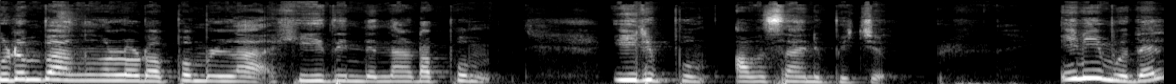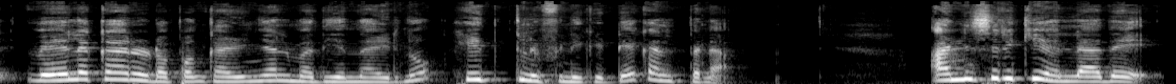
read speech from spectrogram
കുടുംബാംഗങ്ങളോടൊപ്പമുള്ള ഹീദിന്റെ നടപ്പും ഇരിപ്പും അവസാനിപ്പിച്ചു. ഇനി മുതൽ വേലക്കാരോടൊപ്പം കഴിഞ്ഞാൽ മതിയെന്നായിരുന്നു ഹിത്ക്ലിഫിന് കിട്ടിയ കൽപ്പന. അനുസരിക്കുകയല്ലാതെ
